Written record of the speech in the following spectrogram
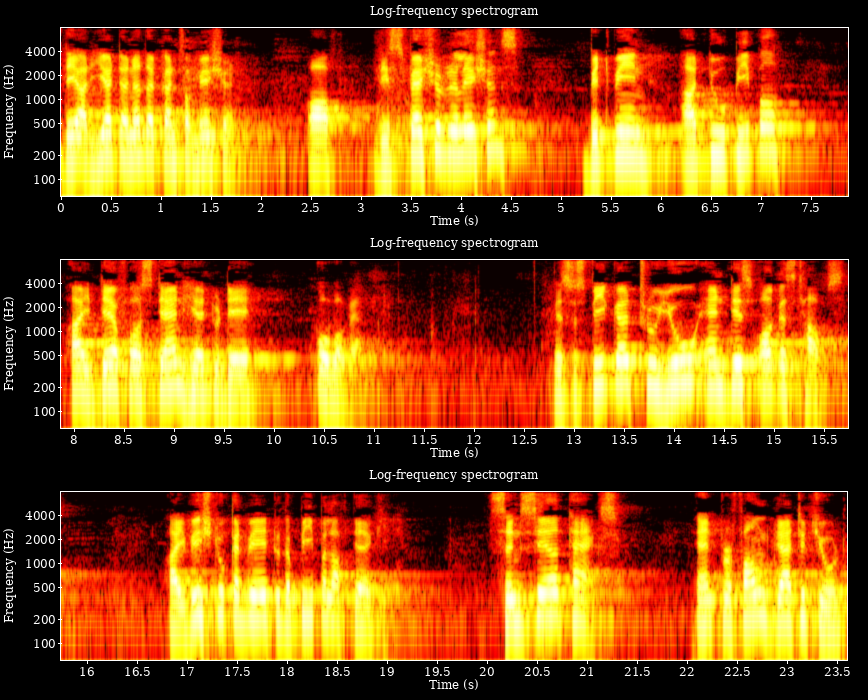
They are yet another confirmation of the special relations between our two people. I therefore stand here today overwhelmed. Mr. Speaker, through you and this august House, I wish to convey to the people of Turkey sincere thanks and profound gratitude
